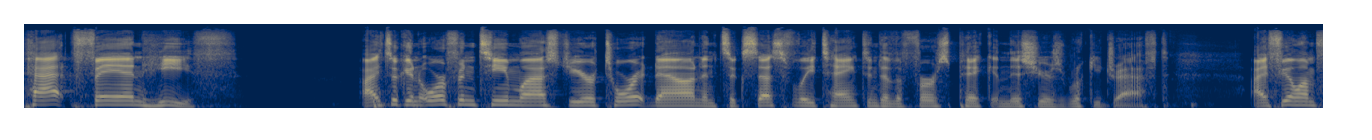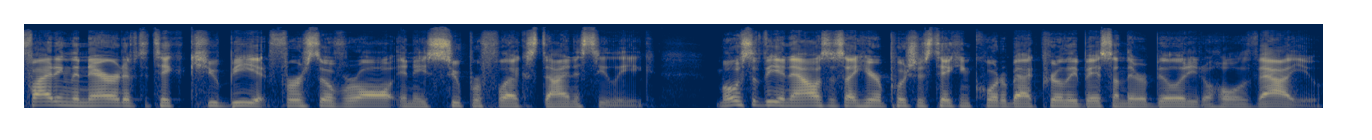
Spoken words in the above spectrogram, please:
Pat Fan Heath. I took an orphan team last year, tore it down, and successfully tanked into the first pick in this year's rookie draft. I feel I'm fighting the narrative to take a QB at first overall in a Superflex Dynasty League. Most of the analysis I hear pushes taking quarterback purely based on their ability to hold value.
